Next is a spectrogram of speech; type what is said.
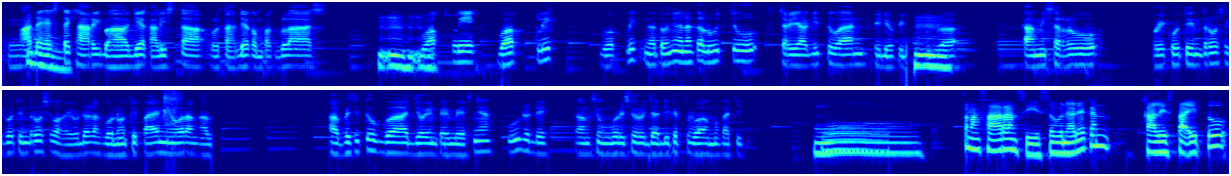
Oke. Ada hashtag hari bahagia Kalista, ultah dia ke-14. Mm-mm, mm-mm. gua klik gua klik gua klik nggak taunya anaknya lucu ceria gitu kan video-video Hmm. juga kami seru gue ikutin terus ikutin terus wah ya udahlah gue notif aja nih orang habis, habis itu gua join fanbase nya udah deh langsung gue disuruh jadi ketua sama kak Cik. Oh. Penasaran sih sebenarnya kan Kalista itu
